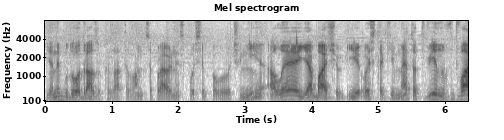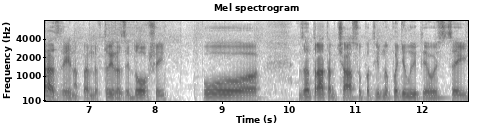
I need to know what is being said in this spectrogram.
Я не буду одразу казати вам, це правильний спосіб по чи ні, але я бачив і ось такий метод. Він в два рази, напевно, в три рази довший. По затратам часу потрібно поділити ось цей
